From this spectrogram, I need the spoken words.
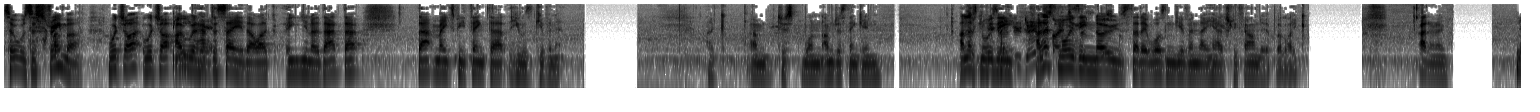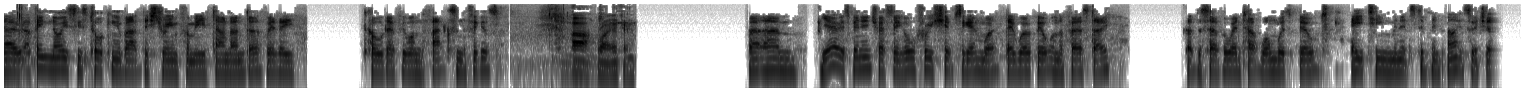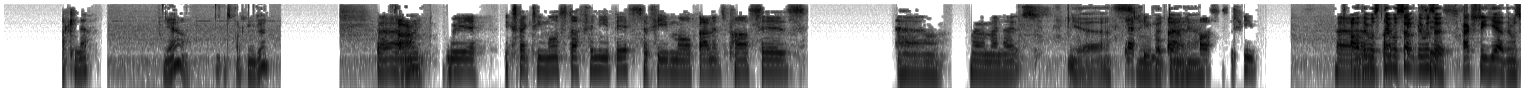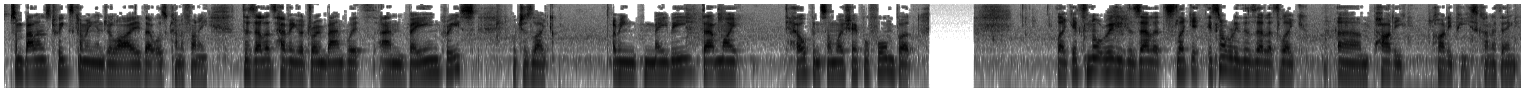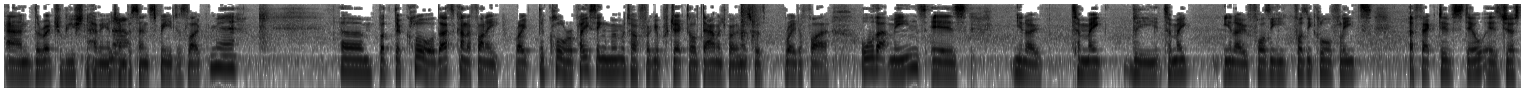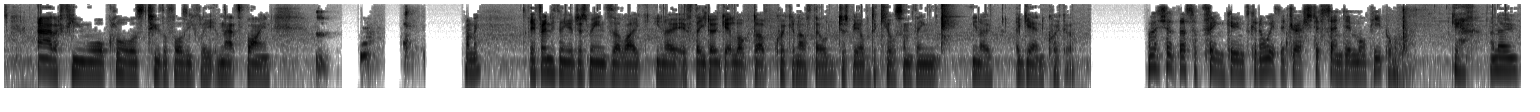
So it was a streamer, which I which I, I would have to say that like you know that that that makes me think that he was given it. Like I'm just one. I'm just thinking. Unless So Noisy, because you did unless Noisy knows that it wasn't given, that he actually found it. But like, I don't know. No, I think Noisy's talking about the stream from Eve Down Under where they told everyone the facts and the figures. Ah, right, okay. But um, yeah, it's been interesting. All three ships again were they were built on the first day that the server went up. One was built 18 minutes to midnight, so it's just lucky now. Yeah, that's fucking good. But um, Alright. we're expecting more stuff in the abyss. A few more balance passes. Uh, where are my notes? Yeah, it's Yeah, a few more bit down balance here. passes. A few. Oh, there um, was there was some, there was a actually yeah there was some balance tweaks coming in July that was kind of funny. The zealots having a drone bandwidth and bay increase, which is like, I mean maybe that might help in some way, shape, or form, but like it's not really the zealots like it, it's not really the zealots like um, party party piece kind of thing, and the retribution having a ten percent speed is like meh. Um, but the claw, that's kind of funny, right? The claw replacing Minmatar frigate projectile damage bonus with rate of fire. All that means is, you know, to make the to make you know fuzzy fuzzy claw fleets effective still is just add a few more claws to the fuzzy fleet, and that's fine. I mean, If anything, it just means that like you know if they don't get locked up quick enough, they'll just be able to kill something, you know, again quicker. Well, that's, a thing goons can always address. Just send in more people. Yeah, I know.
